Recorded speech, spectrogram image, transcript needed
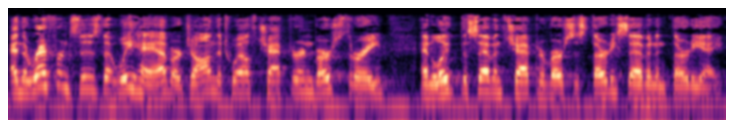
And the references that we have are John the 12th chapter and verse 3 and Luke the 7th chapter verses 37 and 38.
